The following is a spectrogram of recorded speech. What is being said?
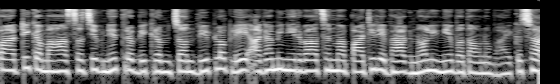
पार्टीका महासचिव नेत्र विक्रम चन्द विप्लवले आगामी निर्वाचनमा पार्टीले भाग नलिने बताउनु भएको छ।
